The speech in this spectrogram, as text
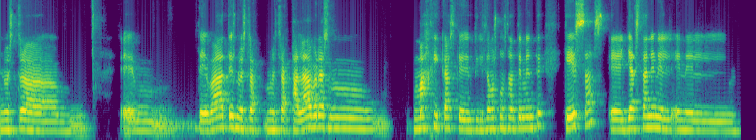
nuestra, em, debates, nuestras, nuestras palabras mm, mágicas que utilizamos constantemente, que esas eh, ya están en el, en el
